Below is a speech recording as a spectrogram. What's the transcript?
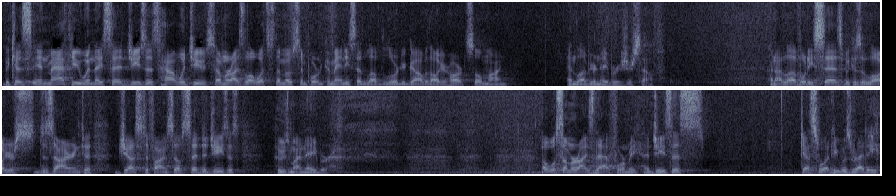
Because in Matthew, when they said, Jesus, how would you summarize the law? What's the most important command? He said, Love the Lord your God with all your heart, soul, mind, and love your neighbor as yourself. And I love what he says because the lawyer, desiring to justify himself, said to Jesus, Who's my neighbor? Oh, well, summarize that for me. And Jesus, guess what? He was ready.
